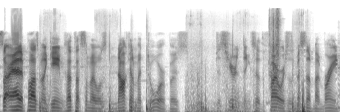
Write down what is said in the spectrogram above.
Sorry, I had to pause my game because I thought somebody was knocking on my door, but just hearing things. So the fireworks is messing up my brain.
